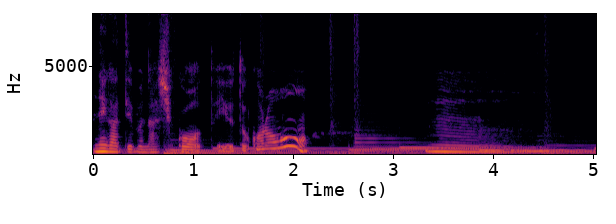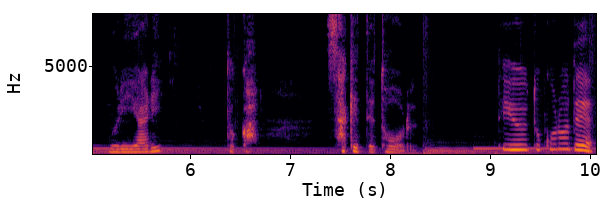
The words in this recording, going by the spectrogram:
ネガティブな思考っていうところをうーん無理やりとか避けて通るっていうところで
